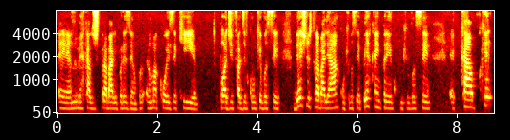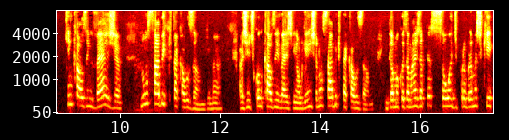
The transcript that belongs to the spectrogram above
é, no mercado de trabalho, por exemplo, é uma coisa que pode fazer com que você deixe de trabalhar, com que você perca emprego, com que você é, porque quem causa inveja não sabe o que está causando, né? A gente, quando causa inveja em alguém, a gente não sabe o que está causando. Então, é uma coisa mais da pessoa, de problemas que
